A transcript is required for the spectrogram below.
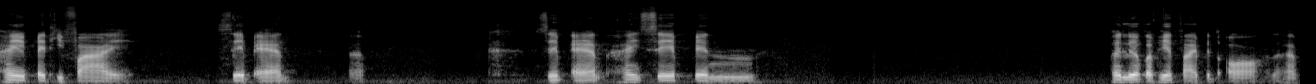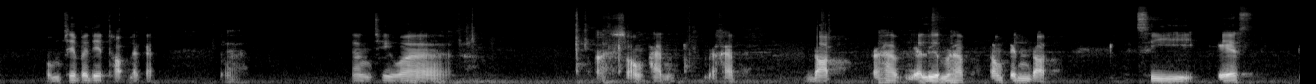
ให้ไปที่ไฟล์ save as ครับ save as ให้เซฟเป็นให้เลือกประเภทไฟล์เป็นออนะครับ ผมใช้ไปเดสก์ท็อปแล้วกันตั้งชื่อว่าสองพันนะครับ ดอท นะครับ อย่าลืมนะครับ ต้องเป็น csv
